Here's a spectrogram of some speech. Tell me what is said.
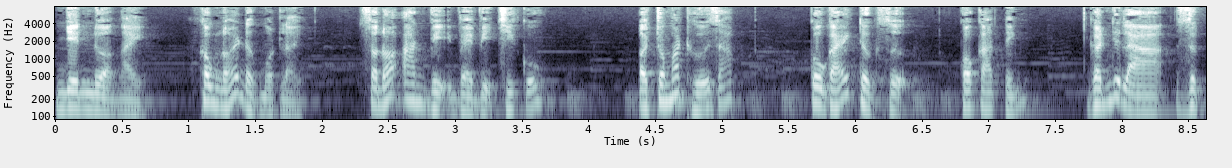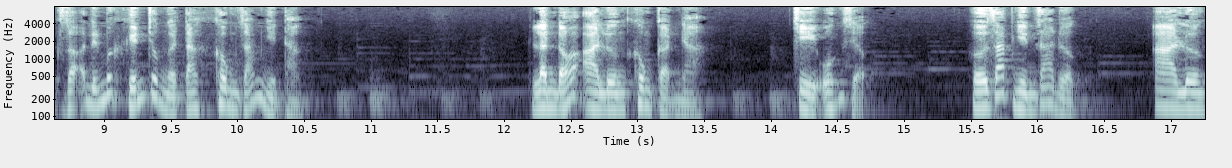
Nhìn nửa ngày, Không nói được một lời. Sau đó an vị về vị trí cũ. Ở trong mắt hứa giáp Cô gái thực sự có cá tính, Gần như là rực rỡ đến mức khiến cho người ta không dám nhìn thẳng. Lần đó A Lương không cần nhà, Chỉ uống rượu. Hứa giáp nhìn ra được, A Lương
